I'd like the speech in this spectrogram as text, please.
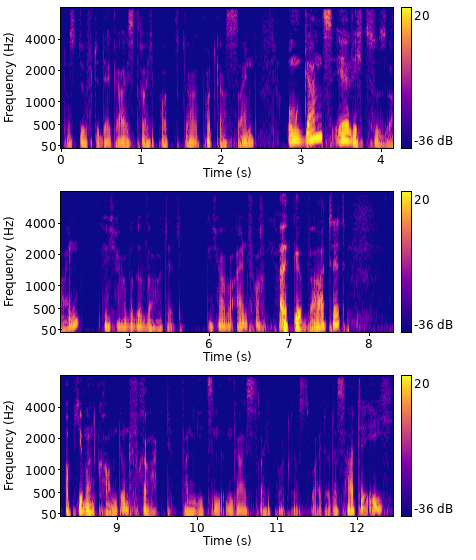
das dürfte der Geistreich Podcast sein. Um ganz ehrlich zu sein, ich habe gewartet. Ich habe einfach mal gewartet, ob jemand kommt und fragt, wann geht es mit dem Geistreich Podcast weiter. Das hatte ich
